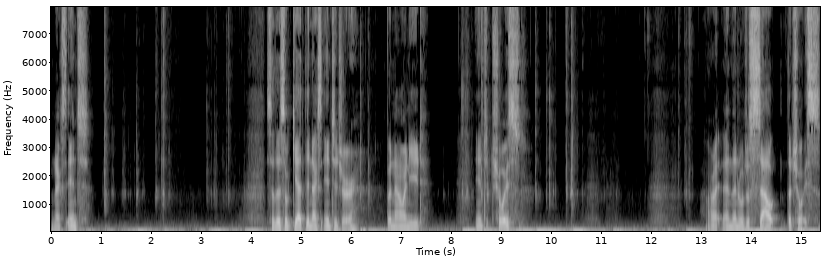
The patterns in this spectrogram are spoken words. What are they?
next int. So this will get the next integer, but now I need int choice. All right, and then we'll just sout the choice.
